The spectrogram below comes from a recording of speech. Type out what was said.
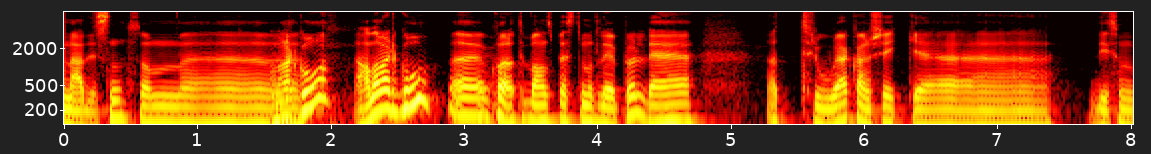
Madison, som uh, Han har vært god. han har vært god. Uh, Kåra til banens beste mot Liverpool. Det, tror jeg kanskje ikke eh, de som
